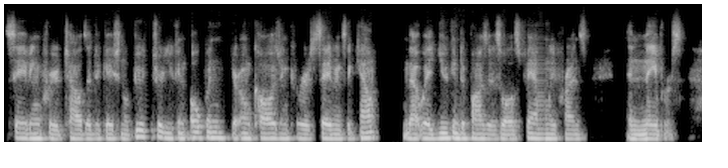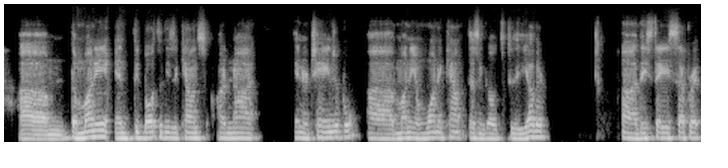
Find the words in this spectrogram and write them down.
saving for your child's educational future, you can open your own college and career savings account. That way you can deposit as well as family, friends, and neighbors. Um, the money in the, both of these accounts are not interchangeable. Uh, money in one account doesn't go to the other. Uh, they stay separate,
